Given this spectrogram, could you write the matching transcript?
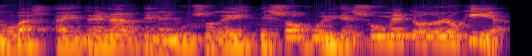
Tú vas a entrenarte en el uso de este software y de su metodología.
